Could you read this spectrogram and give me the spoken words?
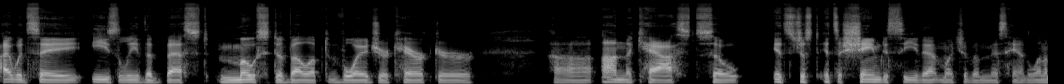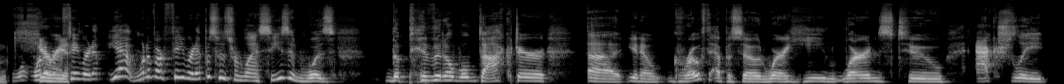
I would say, easily the best, most developed Voyager character uh, on the cast. So it's just it's a shame to see that much of a mishandle and i'm one curious. of our favorite yeah one of our favorite episodes from last season was the pivotal doctor uh you know growth episode where he learns to actually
